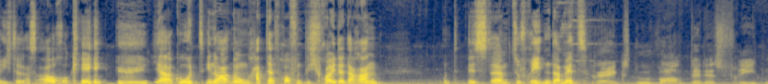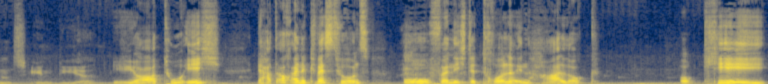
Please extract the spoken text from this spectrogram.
Riecht er das auch? Okay. Ja, gut, in Ordnung. Hat er hoffentlich Freude daran und ist ähm, zufrieden damit. Trägst du Worte des Friedens in dir? Ja, tu ich. Er hat auch eine Quest für uns. Oh, vernichte Trolle in Harlock. Okay.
